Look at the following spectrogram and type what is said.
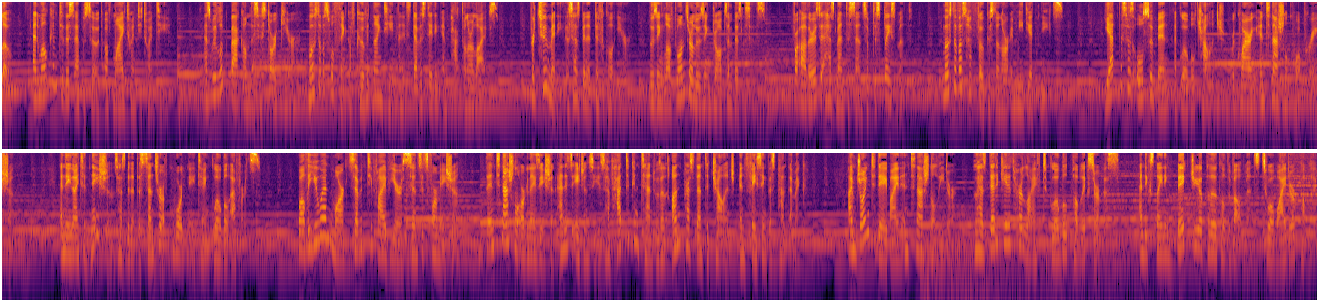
Hello, and welcome to this episode of My 2020. As we look back on this historic year, most of us will think of COVID 19 and its devastating impact on our lives. For too many, this has been a difficult year, losing loved ones or losing jobs and businesses. For others, it has meant a sense of displacement. Most of us have focused on our immediate needs. Yet, this has also been a global challenge, requiring international cooperation and the United Nations has been at the center of coordinating global efforts. While the UN marked 75 years since its formation, the international organization and its agencies have had to contend with an unprecedented challenge in facing this pandemic. I'm joined today by an international leader who has dedicated her life to global public service and explaining big geopolitical developments to a wider public.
